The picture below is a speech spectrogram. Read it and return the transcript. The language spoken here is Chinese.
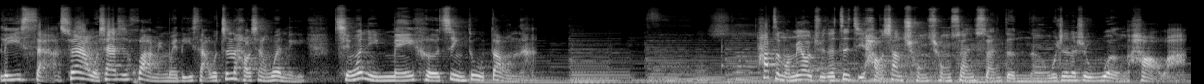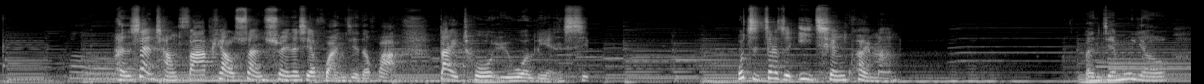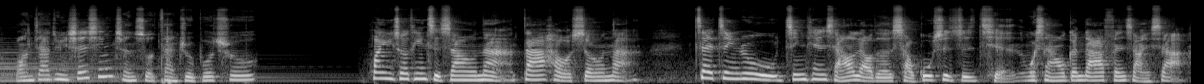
Lisa，虽然我现在是化名为 Lisa，我真的好想问你，请问你媒合进度到哪？他怎么没有觉得自己好像穷穷酸酸的呢？我真的是问号啊！很擅长发票算税那些环节的话，拜托与我联系。我只价值一千块吗？本节目由王家俊身心诊所赞助播出。欢迎收听《紫砂欧娜》，大家好，我是欧娜。在进入今天想要聊的小故事之前，我想要跟大家分享一下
